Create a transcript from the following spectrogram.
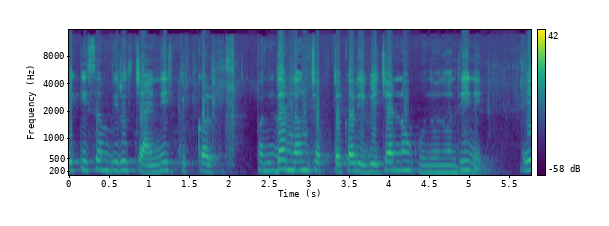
એક કિસમ વિરુદ્ધ ચાઇનીઝ તુક્કલ પંદર નંગ જપ્ત કરી વેચાણનો ગુનો નોંધીને એ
